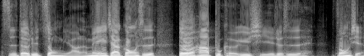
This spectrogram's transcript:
值得去重压的。每一家公司都有它不可预期的，就是风险。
